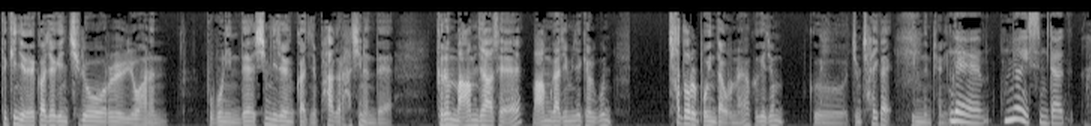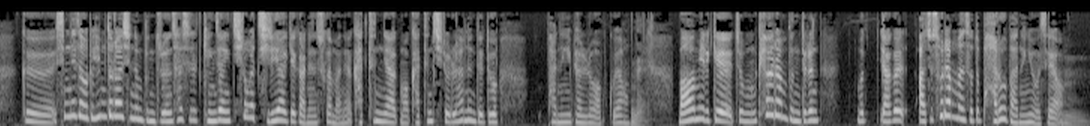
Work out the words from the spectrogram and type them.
특히 이제 외과적인 치료를 요하는 부분인데 심리적인까지 파악을 하시는데 그런 마음 자세, 마음가짐이 이제 결국은 차도를 보인다고 그러나요? 그게 좀 그 좀 차이가 있는 편인가요? 네, 분명히 있습니다. 그 심리적으로 힘들어하시는 분들은 사실 굉장히 치료가 지리하게 가는 수가 많아요. 같은 약, 뭐 같은 치료를 하는데도 반응이 별로 없고요. 네. 마음이 이렇게 좀 쾌활한 분들은 뭐 약을 아주 소량만 써도 바로 반응이 오세요. 음.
